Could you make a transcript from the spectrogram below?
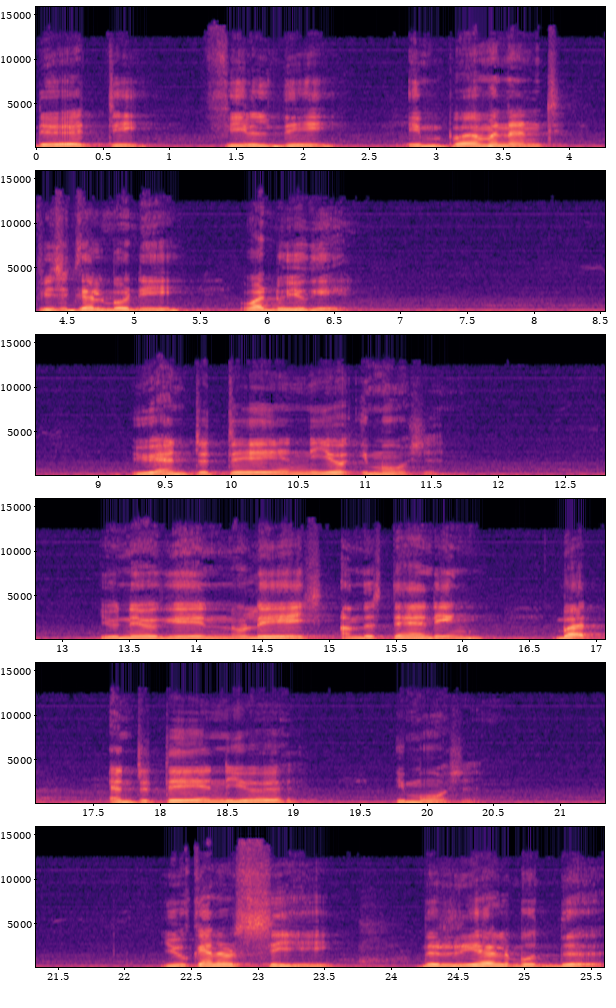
dirty, filthy, impermanent physical body, what do you gain? You entertain your emotion. You never gain knowledge, understanding, but entertain your emotion. You cannot see the real Buddha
